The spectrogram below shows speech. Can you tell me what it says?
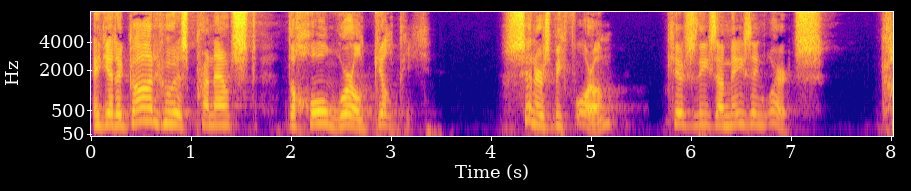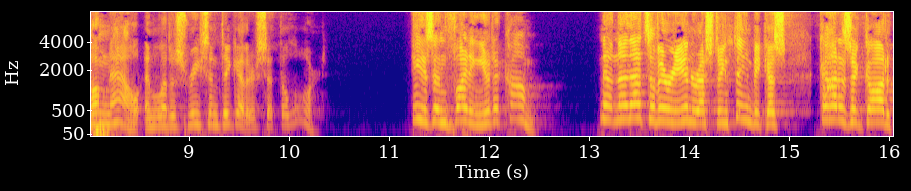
And yet a God who has pronounced the whole world guilty, sinners before him, gives these amazing words. Come now and let us reason together, said the Lord. He is inviting you to come. Now, now that's a very interesting thing because God is a God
